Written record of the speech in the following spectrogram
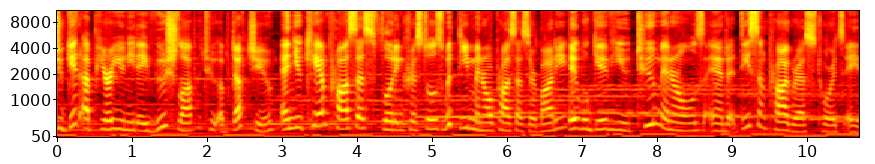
To get up here, you need a Vushlopp to abduct you, and you can process floating crystals with the mineral processor body. It will give you two minerals and decent progress towards a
